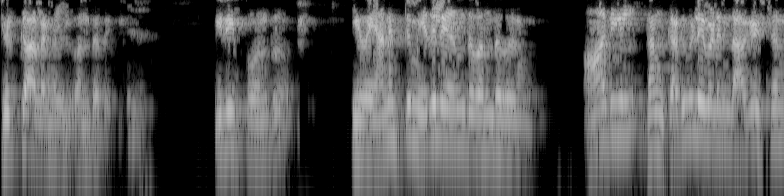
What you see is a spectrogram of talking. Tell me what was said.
பிற்காலங்களில் வந்தது. இதை போன்று இவை அனைத்தும் எதிலிருந்து வந்தது? ஆதியில் தன் கருவிலை விளைந்த அகேசன்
